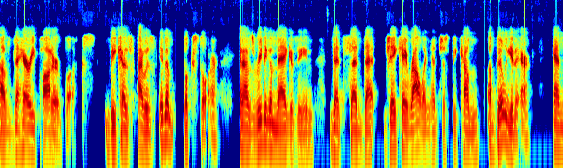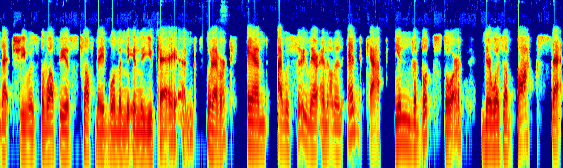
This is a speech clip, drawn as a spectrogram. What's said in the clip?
of the Harry Potter books because I was in a bookstore and I was reading a magazine that said that J.K. Rowling had just become a billionaire and that she was the wealthiest self-made woman in the UK and whatever. And I was sitting there and on an end cap in the bookstore, there was a box set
